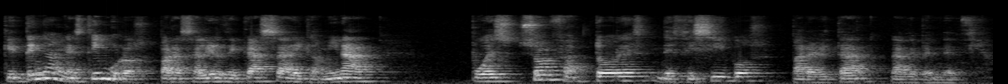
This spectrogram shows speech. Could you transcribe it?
que tengan estímulos para salir de casa y caminar, pues son factores decisivos para evitar la dependencia.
